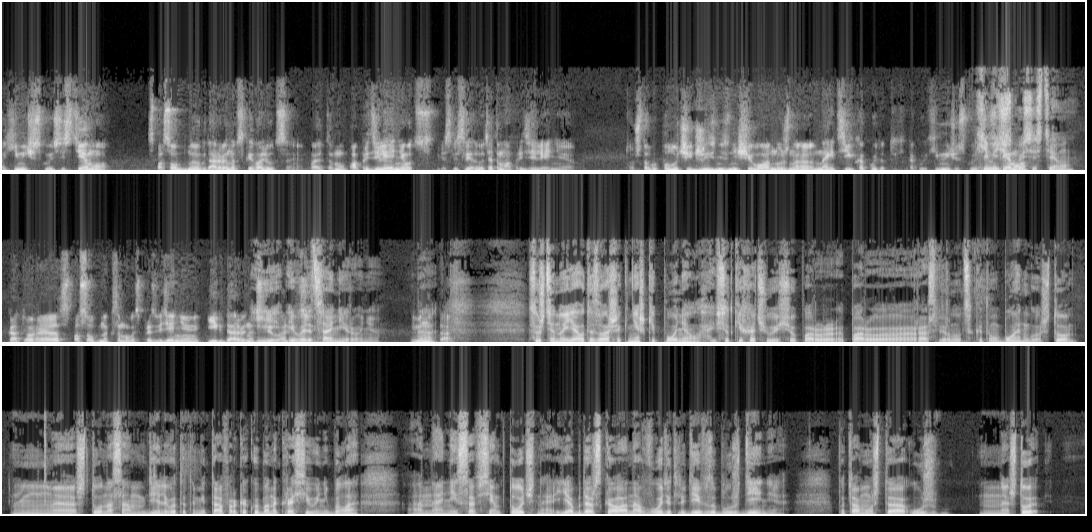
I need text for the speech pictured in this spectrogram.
химическую систему, способную к дарвиновской эволюции. Поэтому по определению, вот если следовать этому определению, то чтобы получить жизнь из ничего, нужно найти какую-то такую химическую, химическую систему, систему, которая способна к самовоспроизведению и к дарвиновской и эволюции. эволюционированию. Именно да. так. Слушайте, но я вот из вашей книжки понял, и все-таки хочу еще пару, пару раз вернуться к этому Боингу, что, что на самом деле вот эта метафора, какой бы она красивой ни была, она не совсем точная. Я бы даже сказал, она вводит людей в заблуждение. Потому что уж что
